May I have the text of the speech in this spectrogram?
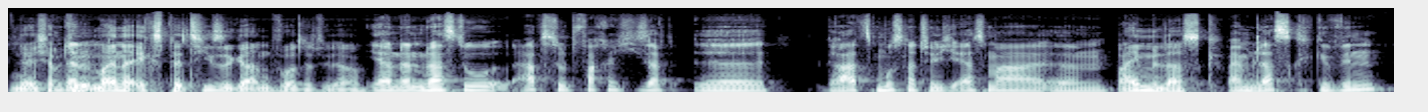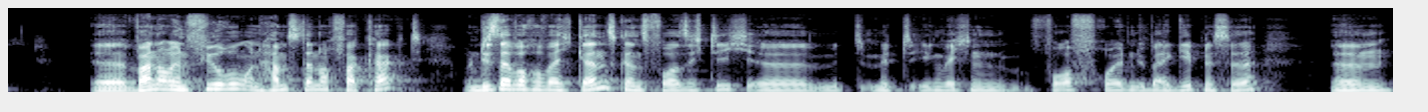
Ja, ich habe dir mit meiner Expertise geantwortet wieder. Ja, und dann hast du absolut fachlich gesagt, äh, Graz muss natürlich erstmal ähm, Beim Lask. beim Lask gewinnen. Äh, waren auch in Führung und haben es dann noch verkackt. Und in dieser Woche war ich ganz, ganz vorsichtig äh, mit, mit irgendwelchen Vorfreuden über Ergebnisse. Ähm,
